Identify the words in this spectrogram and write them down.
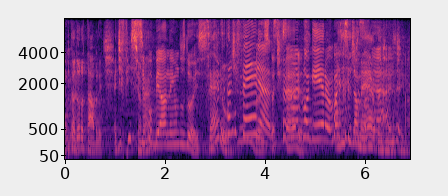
computador ou tablet? É difícil, Se né? bobear, nenhum dos dois. Sério? Você tá de férias, Você tá de você não é férias. blogueiro, vai Mas e se dá merda, viagem. gente? Ah,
